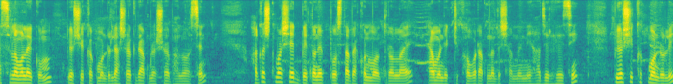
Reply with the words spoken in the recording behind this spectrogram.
আসসালামু আলাইকুম, প্রিয় শিক্ষক মণ্ডলী, আশা করি আপনারা সবাই ভালো আছেন। আগস্ট মাসের বেতনের প্রস্তাব এখন মন্ত্রণালয়ে এমন একটি খবর আপনাদের সামনে নিয়ে হাজির হয়েছি। প্রিয় শিক্ষক মণ্ডলী,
